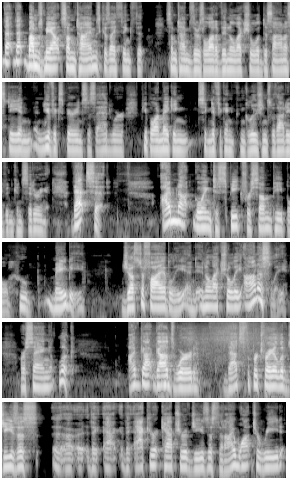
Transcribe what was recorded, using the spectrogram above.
that that bums me out sometimes because I think that sometimes there's a lot of intellectual dishonesty, and, and you've experienced this, Ed, where people are making significant conclusions without even considering it. That said, I'm not going to speak for some people who maybe justifiably and intellectually honestly are saying, look, I've got God's word. That's the portrayal of Jesus. Uh, uh, the the accurate capture of Jesus that I want to read.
